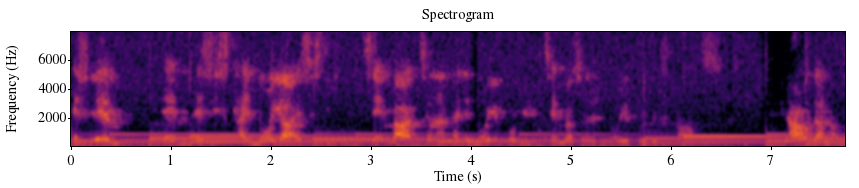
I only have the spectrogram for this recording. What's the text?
Es, ähm, ähm, es ist kein neuer, es ist nicht Dezember, sondern keine neue Folge Dezember, sondern eine neue Folge Starts. Genau, und dann auf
